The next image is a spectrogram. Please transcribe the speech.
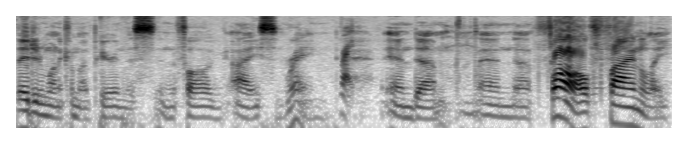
they didn't want to come up here in this in the fog, ice, and rain. right. And um, and uh, fall finally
